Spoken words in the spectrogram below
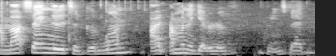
I'm not saying that it's a good one. I, am gonna get rid of Green's bed.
